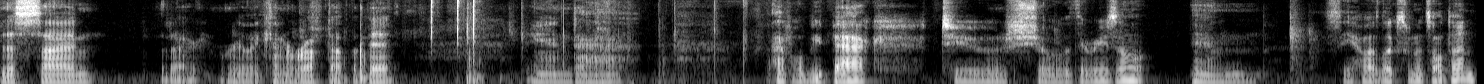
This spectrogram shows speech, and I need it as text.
this side that I really kind of roughed up a bit. And uh, I will be back to show the result and see how it looks when it's all done.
